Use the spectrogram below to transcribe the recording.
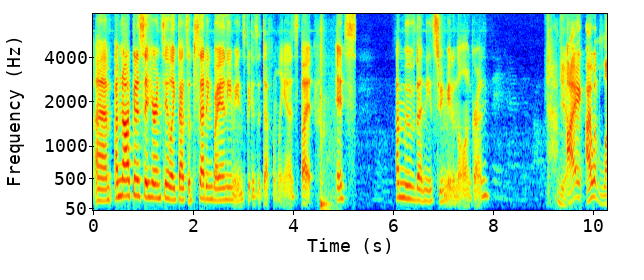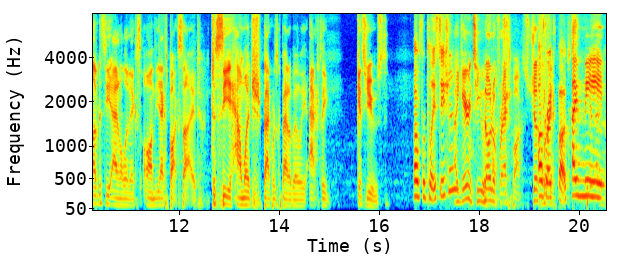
Um, I'm not going to sit here and say like that's upsetting by any means because it definitely is, but it's a move that needs to be made in the long run. Yeah. I, I would love to see analytics on the Xbox side to see how much backwards compatibility actually gets used. Oh, for PlayStation? I guarantee you. No, no, for Xbox. Just oh, for Xbox. I mean,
